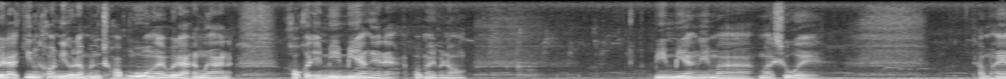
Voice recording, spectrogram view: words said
เวลากินข้าวเหนียวแล้วมันชอบง่วงไงเวลาทำงานเขาก็จะมีเมี่ยงไงแหละพ่อแม่พี่น้อง มีเมี่ยงนี้มามาช่วยทำให้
